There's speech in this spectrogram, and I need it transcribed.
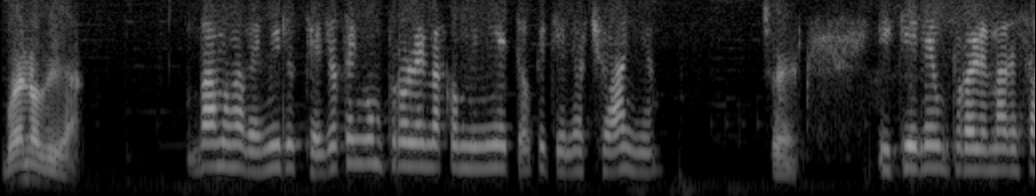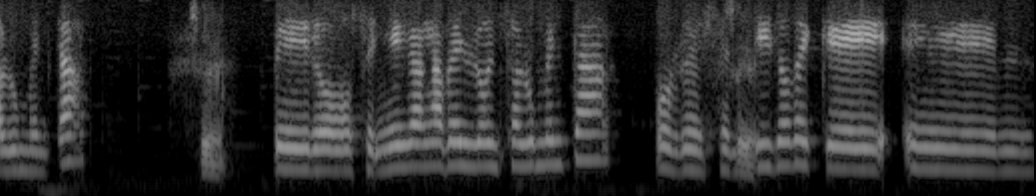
Buenos días. Vamos a ver, mire usted, yo tengo un problema con mi nieto que tiene ocho años Sí, y tiene un problema de salud mental, sí, pero se niegan a verlo en salud mental por el sentido de que el,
